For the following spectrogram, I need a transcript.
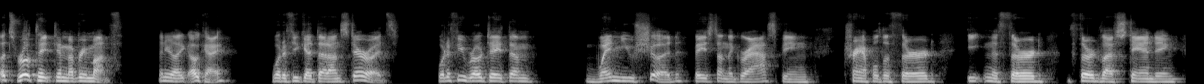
Let's rotate them every month. And you're like, okay, what if you get that on steroids? What if you rotate them when you should, based on the grass being trampled a third, eaten a third, third left standing,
